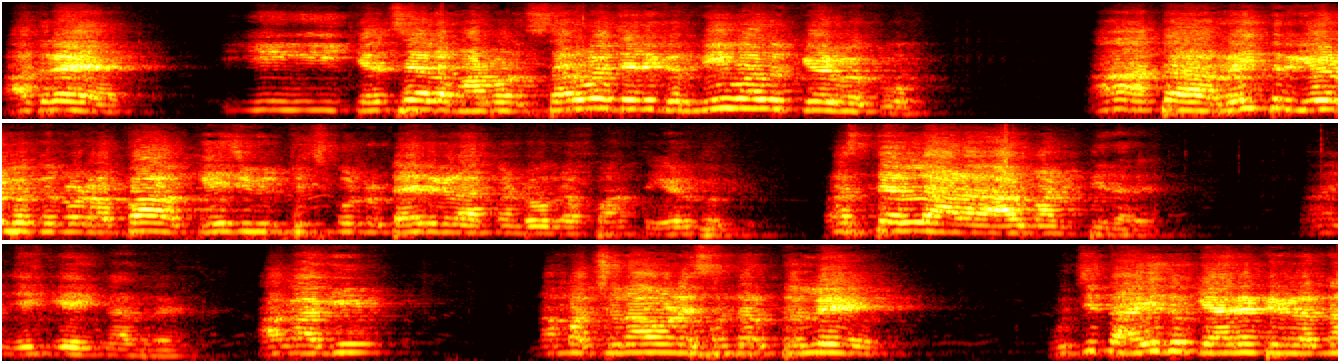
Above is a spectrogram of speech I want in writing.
ಆದ್ರೆ ಈ ಈ ಕೆಲಸ ಎಲ್ಲ ಮಾಡಬಾರ್ದು. ಸಾರ್ವಜನಿಕರು ನೀವಾದ್ರೂ ಕೇಳ್ಬೇಕು. ಆ, ಅಂತ ರೈತರಿಗೆ ಹೇಳ್ಬೇಕು ನೋಡ್ರಪ್ಪ ಕೆ ಜಿ ವೀಲ್ ಬಿಚ್ಕೊಂಡು ಟೈರ್ಗಳು ಹಾಕೊಂಡು ಹೋಗ್ರಪ್ಪ ಅಂತ ಹೇಳ್ಬೇಕು. ರಸ್ತೆ ಎಲ್ಲ ಹಾಳ್- ಮಾಡಿಟ್ಟಿದ್ದಾರೆ. ಹೆಂಗೆ ಹಿಂಗಾದ್ರೆ? ಹಾಗಾಗಿ ನಮ್ಮ ಚುನಾವಣೆ ಸಂದರ್ಭದಲ್ಲಿ ಉಚಿತ ಐದು ಗ್ಯಾರಂಟಿಗಳನ್ನ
